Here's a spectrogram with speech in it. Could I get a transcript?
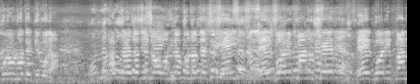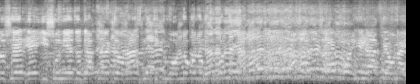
পূরণ হতে দিব না। আপনারা যদি চাও অন্য কোনো দেশে এই এই গরিব মানুষের এই গরিব মানুষের এই ইস্যু নিয়ে যদি আপনারা কেউ রাজনীতি কিংবা অন্য কোনো কিছু করতে চান আমার চেয়ে কঠিন আর কেউ নাই।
